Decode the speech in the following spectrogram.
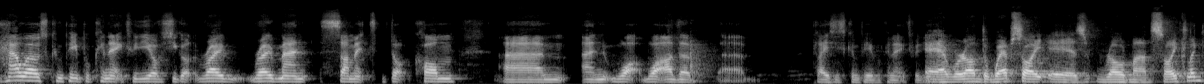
how else can people connect with you? Obviously, you've got the road roadmansummit.com, um, and what what other uh, places can people connect with you? Uh, we're on the website is Roadman Cycling,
